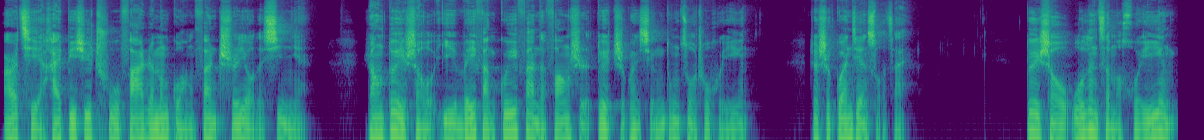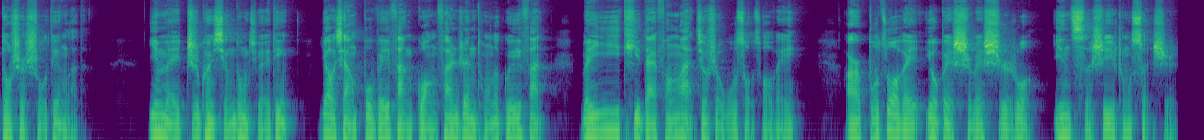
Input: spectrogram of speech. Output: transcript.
而且还必须触发人们广泛持有的信念。让对手以违反规范的方式对智困行动做出回应，这是关键所在。对手无论怎么回应都是输定了的，因为智困行动决定要想不违反广泛认同的规范，唯一替代方案就是无所作为，而不作为又被视为示弱，因此是一种损失。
